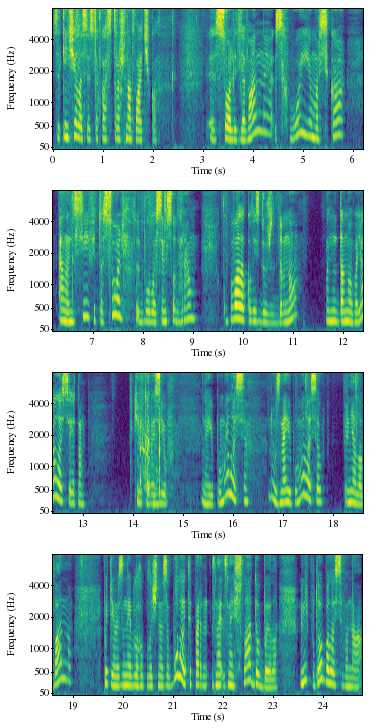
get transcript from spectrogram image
Закінчилася ось така страшна пачка е, солі для ванни з хвоєю, морська, LNC, фітосоль. Тут було 700 грам. Купувала колись дуже давно. Вона давно валялася, я там кілька разів нею помилася. Ну, з нею помилася, прийняла ванну. Потім я за неї благополучно забула і тепер знайшла, добила. Мені подобалась вона.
